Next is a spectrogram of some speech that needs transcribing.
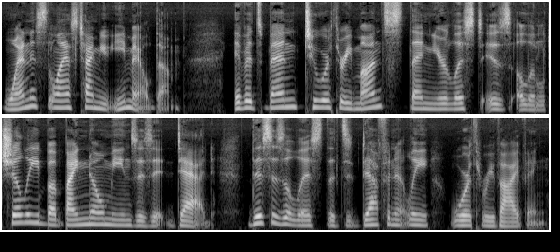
when is the last time you emailed them? If it's been two or three months, then your list is a little chilly, but by no means is it dead. This is a list that's definitely worth reviving.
